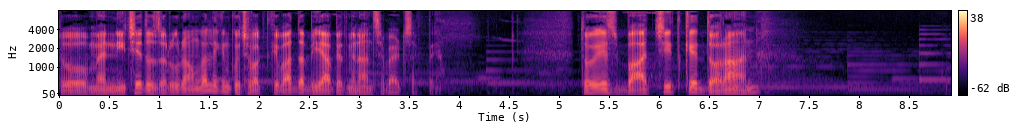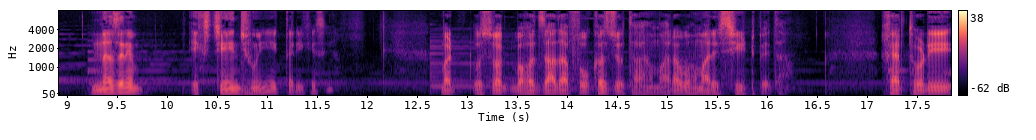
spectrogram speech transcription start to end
तो मैं नीचे तो ज़रूर आऊँगा, लेकिन कुछ वक्त के बाद अभी आप इतमान से बैठ सकते हैं। तो इस बातचीत के दौरान नज़रें एक्सचेंज हुई एक तरीके से। बट उस वक्त बहुत ज़्यादा फोकस जो था हमारा वो हमारी सीट पे था। खैर थोड़ी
